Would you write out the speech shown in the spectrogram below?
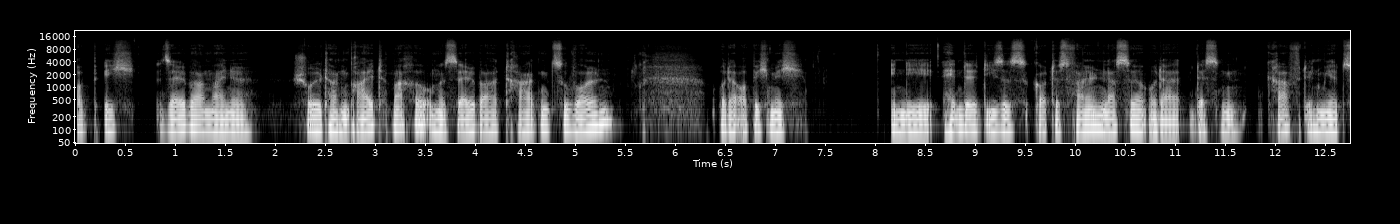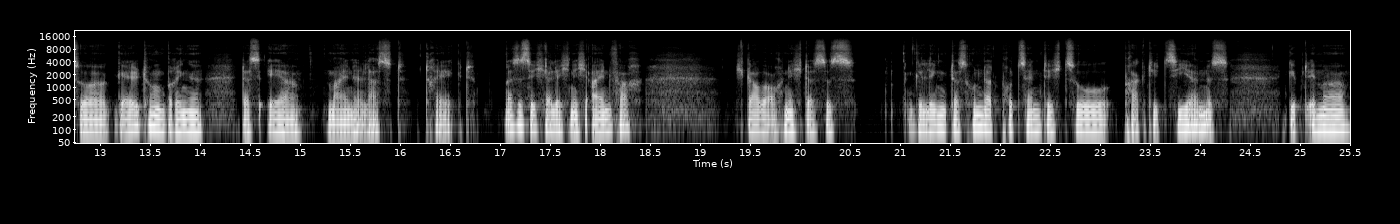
ob ich selber meine Schultern breit mache, um es selber tragen zu wollen, oder ob ich mich in die Hände dieses Gottes fallen lasse oder dessen Kraft in mir zur Geltung bringe, dass er meine Last trägt. Das ist sicherlich nicht einfach. Ich glaube auch nicht, dass es gelingt, das hundertprozentig zu praktizieren. Es gibt immer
